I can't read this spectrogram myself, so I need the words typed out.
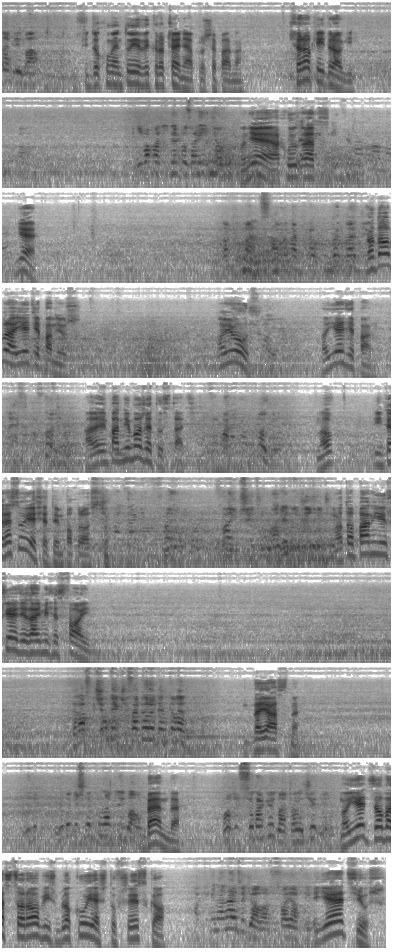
Nagrywa? Dokumentuje wykroczenia, proszę pana. Szerokiej drogi. Nie ma pan żadnego zajęcia? No nie, akurat nie. No dobra, jedzie pan już. No już. No jedzie pan. Ale pan nie może tu stać. No, interesuje się tym po prostu. No to pan już jedzie, zajmie się swoim. Teraz i ci zabiorę ten telefon. No jasne, Nie- będziesz tego nagrywał. będę. Możesz się nagrywać, ale ciebie. No jedź, zobacz co robisz, blokujesz tu wszystko. A ty mi na nerwy działasz, fajaty. Jedź już.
